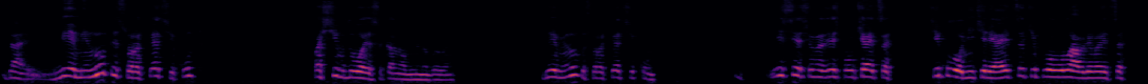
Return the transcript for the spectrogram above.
да, 2 минуты 45 секунд. Почти вдвое сэкономлено было. 2 минуты 45 секунд. Естественно, здесь получается тепло не теряется, тепло улавливается.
